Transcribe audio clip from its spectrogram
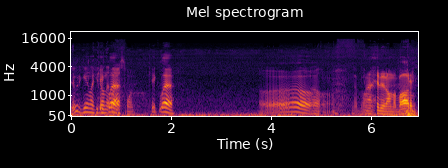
Do it again like you Kick done that left. last one. Kick left. Oh. That I hit it on the bottom.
